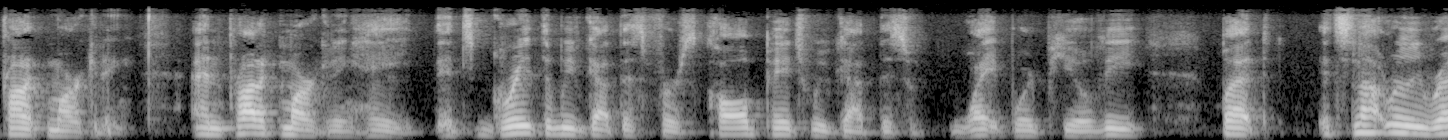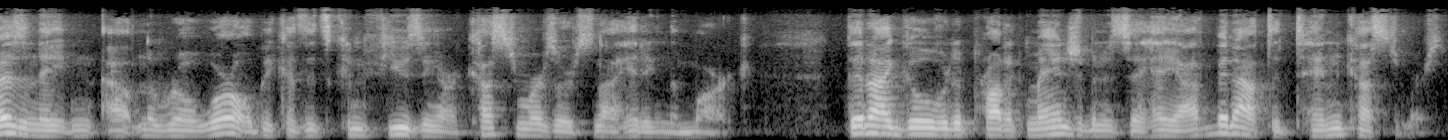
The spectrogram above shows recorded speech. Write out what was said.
product marketing. And product marketing, hey, it's great that we've got this first call pitch, we've got this whiteboard POV, but it's not really resonating out in the real world because it's confusing our customers or it's not hitting the mark. Then I go over to product management and say, hey, I've been out to 10 customers.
